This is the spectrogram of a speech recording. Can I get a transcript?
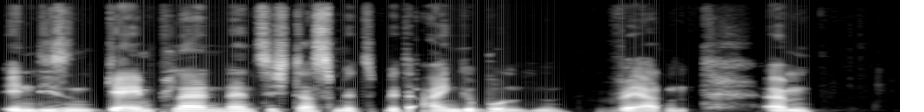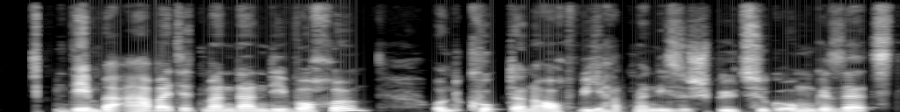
in diesen Gameplan, nennt sich das, mit mit eingebunden werden. Ähm, den bearbeitet man dann die Woche und guckt dann auch, wie hat man diese Spielzüge umgesetzt,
